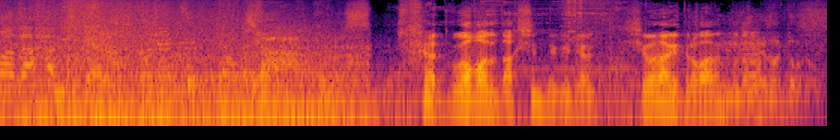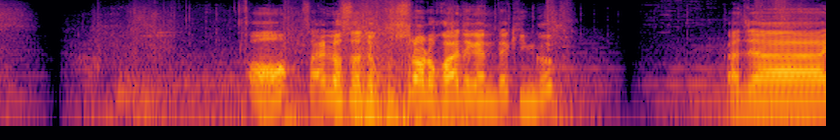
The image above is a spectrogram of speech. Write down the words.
평화가. 제압되었습니다. 야 누가 봐도 낚시인데 그냥 시원하게 들어가는구나 어? 사일러스 저 구출하러 가야 되겠는데 긴급? 가자.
